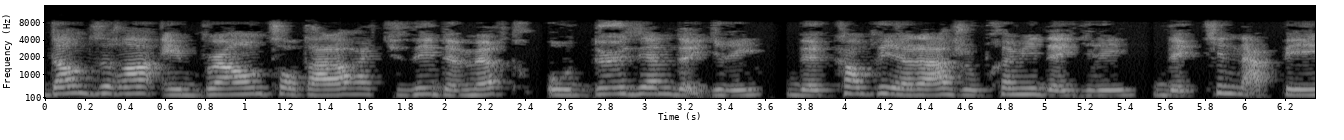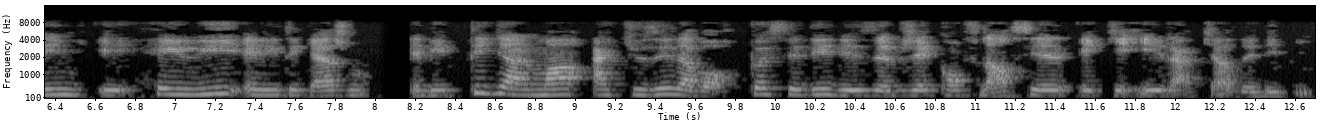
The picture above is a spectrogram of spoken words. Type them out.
Dandurand et Brown sont alors accusés de meurtre au deuxième degré, de cambriolage au premier degré, de kidnapping et Haley, elle est également, elle est également accusée d'avoir possédé des objets confidentiels et qui est la carte de débit.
